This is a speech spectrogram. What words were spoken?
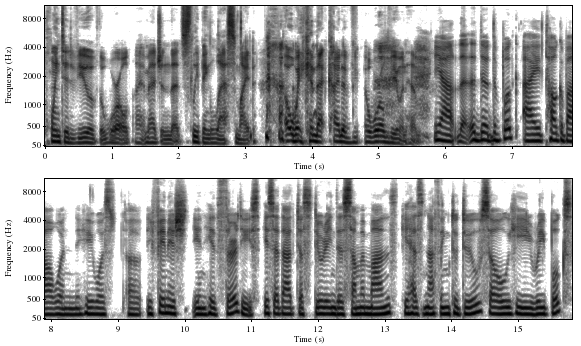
pointed view of the world, I imagine that sleeping less might awaken that kind of a worldview in him. Yeah, the, the, the book I talk about when he was uh, he finished in his 30s, he said that just during the summer months he has nothing to do, so he read books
